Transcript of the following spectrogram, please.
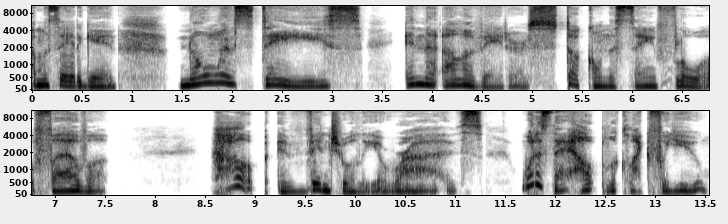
I'm going to say it again. No one stays in the elevator stuck on the same floor forever. Help eventually arrives. What does that help look like for you?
